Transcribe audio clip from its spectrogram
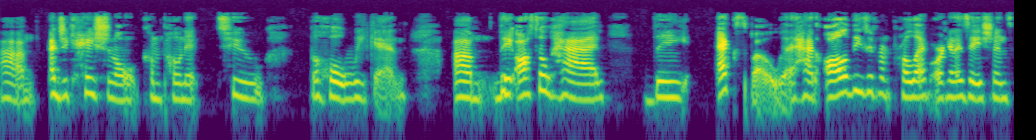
um educational component to the whole weekend um, they also had the expo that had all of these different pro-life organizations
